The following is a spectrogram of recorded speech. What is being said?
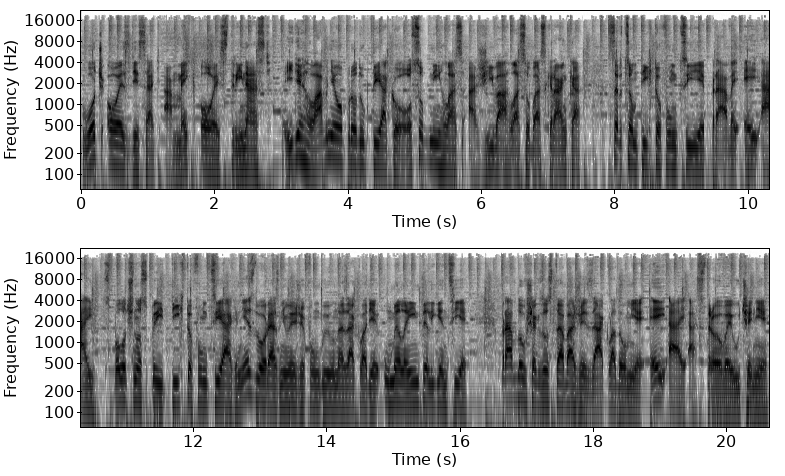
WatchOS 10 a macOS 13. Ide hlavne o produkty ako osobný hlas a živá hlasová schránka. Srdcom týchto funkcií je práve AI. Spoločnosť pri týchto funkciách nezdôrazňuje, že fungujú na základe umelej inteligencie. Pravdou však zostáva, že základom je AI a strojové učenie.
